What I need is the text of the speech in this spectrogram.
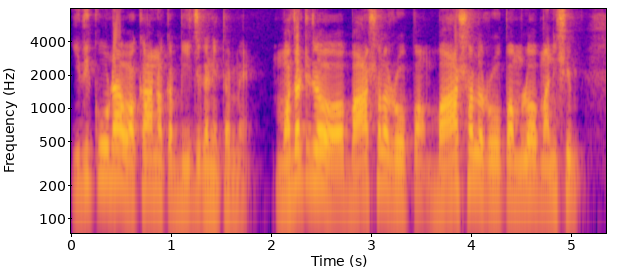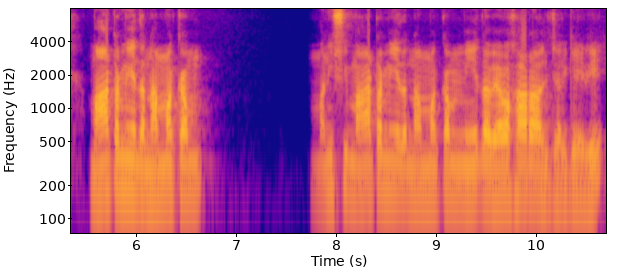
ఇది కూడా ఒకానొక బీజగణితమే. మొదటిలో భాషల రూపం భాషల రూపంలో మనిషి మాట మీద నమ్మకం మనిషి మాట మీద నమ్మకం మీద వ్యవహారాలు జరిగేవి.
